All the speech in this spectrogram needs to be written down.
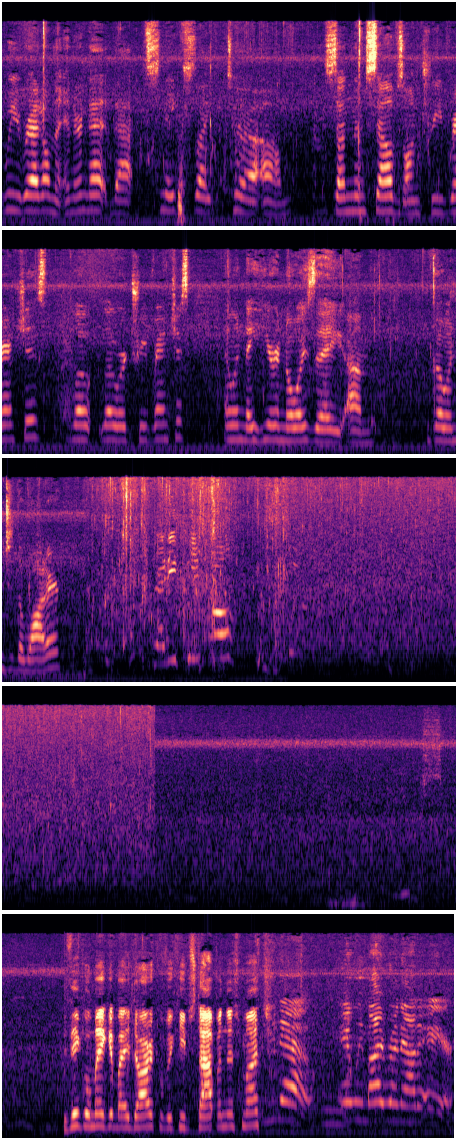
we read on the internet that snakes like to um, sun themselves on tree branches, low, lower tree branches, and when they hear a noise, they um, go into the water. Ready, people? You think we'll make it by dark if we keep stopping this much? No, and we might run out of air.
